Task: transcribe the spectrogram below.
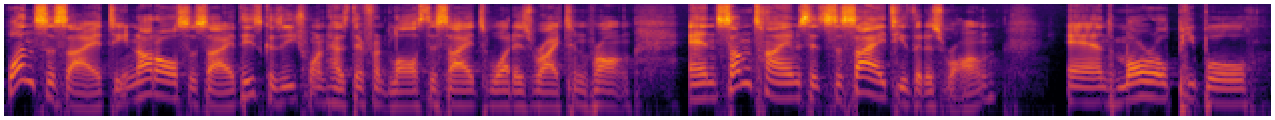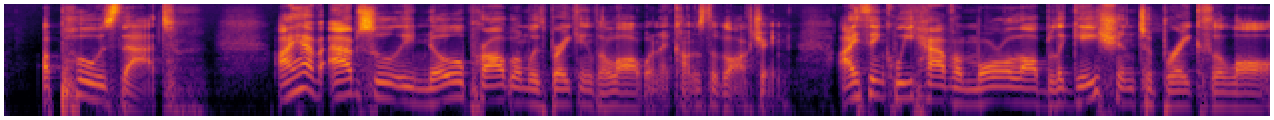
one society, not all societies, because each one has different laws, decides what is right and wrong. And sometimes it's society that is wrong, and moral people oppose that. I have absolutely no problem with breaking the law when it comes to blockchain. I think we have a moral obligation to break the law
